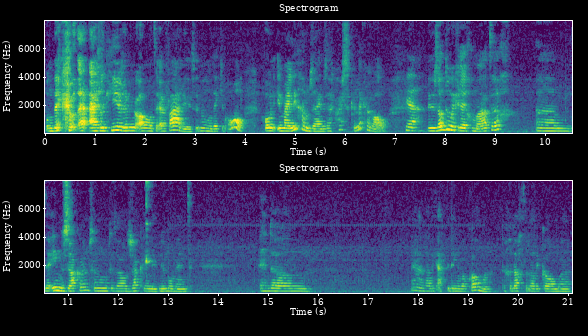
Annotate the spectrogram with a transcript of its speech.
ontdekken wat e- eigenlijk hier en nu allemaal te ervaren is. En dan ontdek je, oh, gewoon in mijn lichaam zijn is eigenlijk hartstikke lekker al. ja, En dus dat doe ik regelmatig. Ehm, erin zakken, zo noem ik het wel, zakken in dit nu moment. En dan ja, laat ik eigenlijk de dingen wel komen. De gedachten laat ik komen.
